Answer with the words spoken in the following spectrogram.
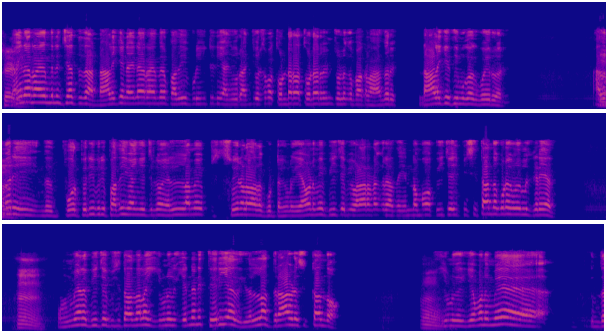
நயனார் நாகேந்திரன் சேர்த்துதான் நாளைக்கே நயனார் நாகேந்திரன் பதவி பிடிங்கிட்டு நீ அஞ்சு ஒரு அஞ்சு வருஷமா தொண்டரா தொடருன்னு சொல்லுங்க பார்க்கலாம். அது நாளைக்கே திமுகவுக்கு போயிருவாரு. அது. மாதிரி இந்த போர் பெரிய பெரிய பதவி வாங்கி வச்சிருக்கவங்க எல்லாமே சுயநலவாத கூட்டம். இவனுக்கு எவனுமே பிஜேபி வளரணுங்கிற அந்த எண்ணமோ பிஜேபி சித்தாந்தம் கூட இவங்களுக்கு கிடையாது. உண்மையான பிஜேபி சித்தாந்தம்லாம் இவனுக்கு என்னன்னு தெரியாது. இதெல்லாம் திராவிட சித்தாந்தம். இவனுக்கு எவனுமே இந்த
